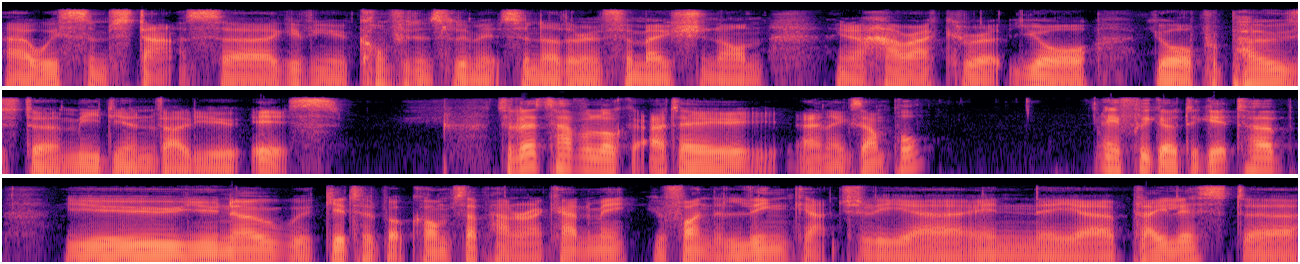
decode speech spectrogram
uh, with some stats giving you confidence limits and other information on you know how accurate your your proposed median value is. So let's have a look at a an example. If we go to GitHub, you you know with github.com HANA Academy, you'll find the link actually uh, in the uh, playlist uh,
